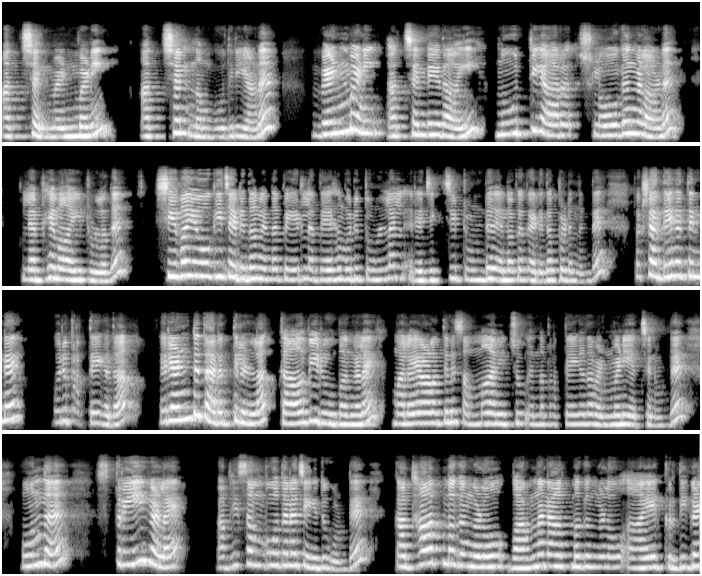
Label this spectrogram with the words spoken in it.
അച്ഛൻ വെൺമണി അച്ഛൻ നമ്പൂതിരിയാണ്. വെൺമണി അച്ഛന്റെതായി നൂറ്റിയാറ് ശ്ലോകങ്ങളാണ് ലഭ്യമായിട്ടുള്ളത്. ശിവയോഗി ചരിതം എന്ന പേരിൽ അദ്ദേഹം ഒരു തുള്ളൽ രചിച്ചിട്ടുണ്ട് എന്നൊക്കെ കരുതപ്പെടുന്നുണ്ട്. പക്ഷെ അദ്ദേഹത്തിന്റെ ഒരു പ്രത്യേകത രണ്ട് തരത്തിലുള്ള കാവ്യരൂപങ്ങളെ മലയാളത്തിന് സമ്മാനിച്ചു എന്ന പ്രത്യേകത വെൺമണി അച്ഛനുണ്ട്. ഒന്ന് സ്ത്രീകളെ അഭിസംബോധന ചെയ്തുകൊണ്ട് കഥാത്മകങ്ങളോ വർണനാത്മകങ്ങളോ ആയ കൃതികൾ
